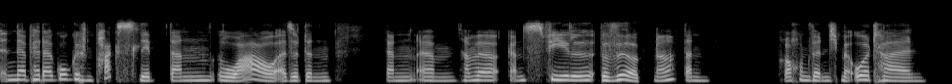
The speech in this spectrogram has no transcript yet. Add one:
in der pädagogischen Praxis lebt, dann wow, also dann, dann ähm, haben wir ganz viel bewirkt. Ne? Dann brauchen wir nicht mehr urteilen.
